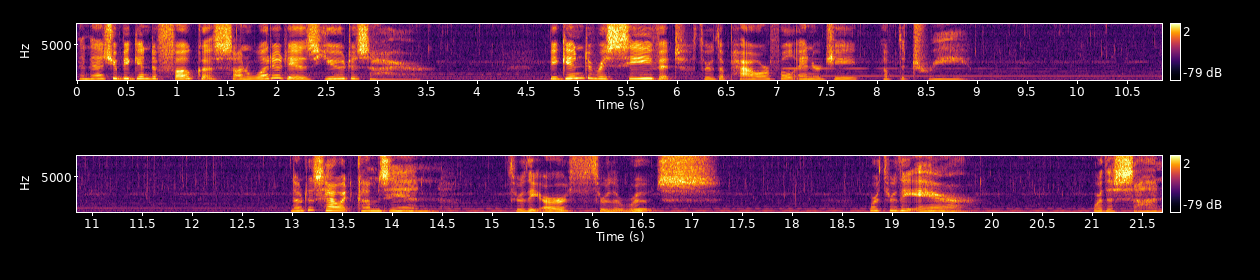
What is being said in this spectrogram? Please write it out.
And as you begin to focus on what it is you desire, Begin to receive it through the powerful energy of the tree. Notice how it comes in through the earth, through the roots, or through the air, or the sun.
